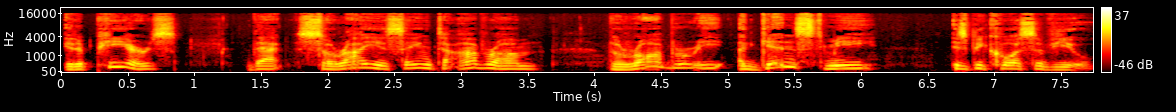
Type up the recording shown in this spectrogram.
it appears that Sarai is saying to Abraham, the robbery against me is because of you.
